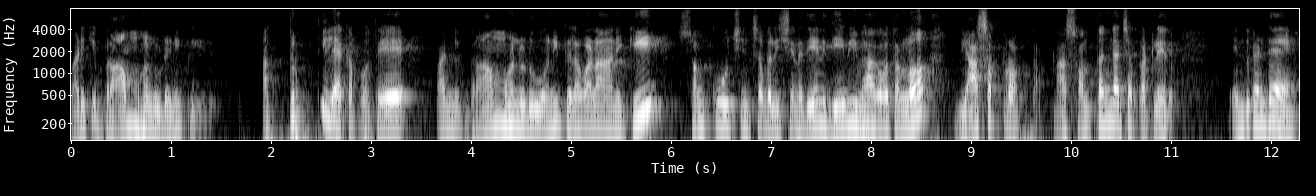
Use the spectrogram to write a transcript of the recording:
వాడికి బ్రాహ్మణుడని పేరు. ఆ తృప్తి లేకపోతే వాడిని బ్రాహ్మణుడు అని పిలవడానికి సంకోచించవలసినది అని దేవీ భాగవతంలో వ్యాసప్రోక్తం నా సొంతంగా చెప్పట్లేదు. ఎందుకంటే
